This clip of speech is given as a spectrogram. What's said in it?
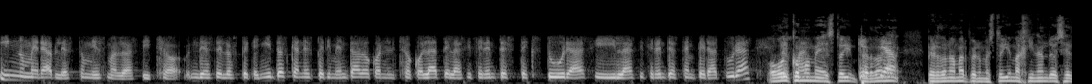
Innumerables, tú mismo lo has dicho, desde los pequeñitos que han experimentado con el chocolate las diferentes texturas y las diferentes temperaturas. Hoy como me estoy, perdona, perdona Mar, pero me estoy imaginando ese,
